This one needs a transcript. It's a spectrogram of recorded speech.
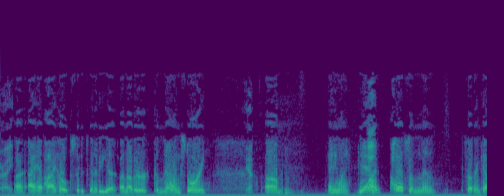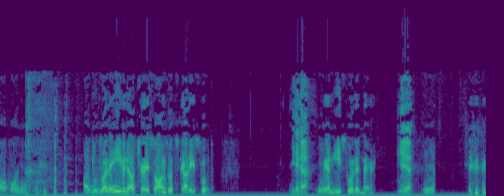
Right. uh, I have high hopes that it's going to be a, another compelling story. Yep. Um, anyway, yeah, Well- wholesome in Southern California. I'll give you But that. they even out Trey Songz with Scott Eastwood. Yeah. We got an Eastwood in there. Yeah. yeah. They're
